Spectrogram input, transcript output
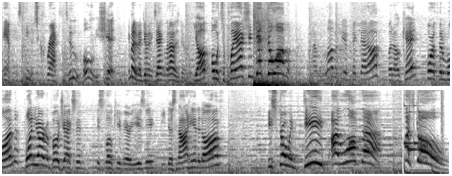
Damn, his team is cracked too. Holy shit. He might have been doing exactly what I was doing. Yup. Oh, it's a play action. Get to him! I would love if you had picked that off, but okay. Fourth and one. One yard with Bo Jackson is low-key very easy. He does not hand it off. He's throwing deep. I love that. Let's go.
